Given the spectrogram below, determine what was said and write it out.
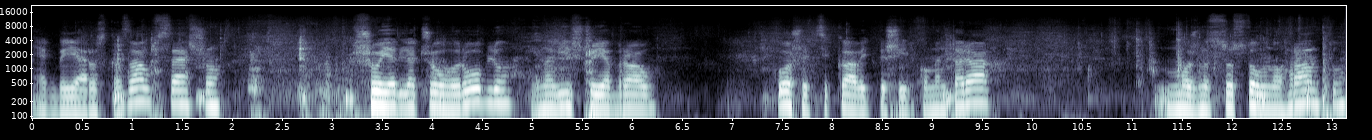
Якби я розказав все, що, що я для чого роблю і навіщо я брав. Кого щось цікавить, пишіть в коментарях. Можна стосовно гранту.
